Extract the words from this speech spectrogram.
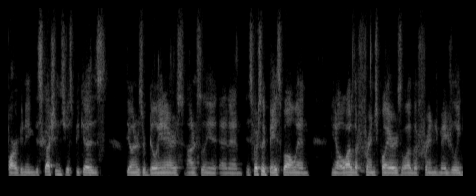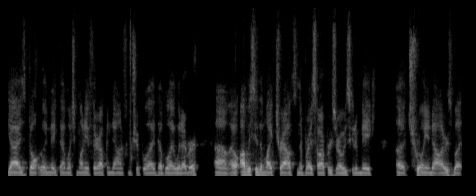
bargaining discussions, just because the owners are billionaires, honestly, and then especially baseball when you know, a lot of the fringe players, a lot of the fringe major league guys don't really make that much money if they're up and down from AAA, AA, whatever. Um, obviously, the Mike Trouts and the Bryce Harpers are always going to make a trillion dollars, but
